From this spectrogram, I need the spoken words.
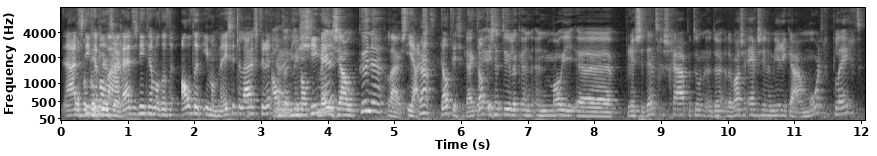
Ja, het is niet helemaal waar. Hè? Het is niet helemaal dat er altijd iemand mee zit te luisteren. Altijd iemand machine- mee zou kunnen luisteren. Juist, Ja. dat is het. Kijk, dat er is natuurlijk een, een mooi eh, precedent geschapen toen er, er was ergens in Amerika een moord gepleegd.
